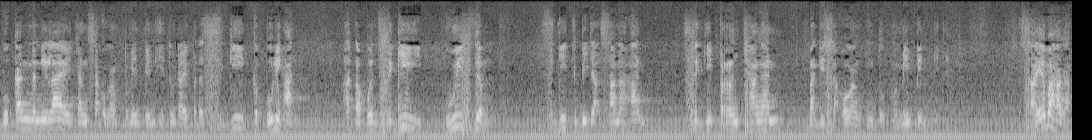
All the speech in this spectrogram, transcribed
bukan menilaikan seorang pemimpin itu daripada segi kebolehan ataupun segi wisdom segi kebijaksanaan segi perencangan bagi seorang untuk memimpin kita. Saya berharap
